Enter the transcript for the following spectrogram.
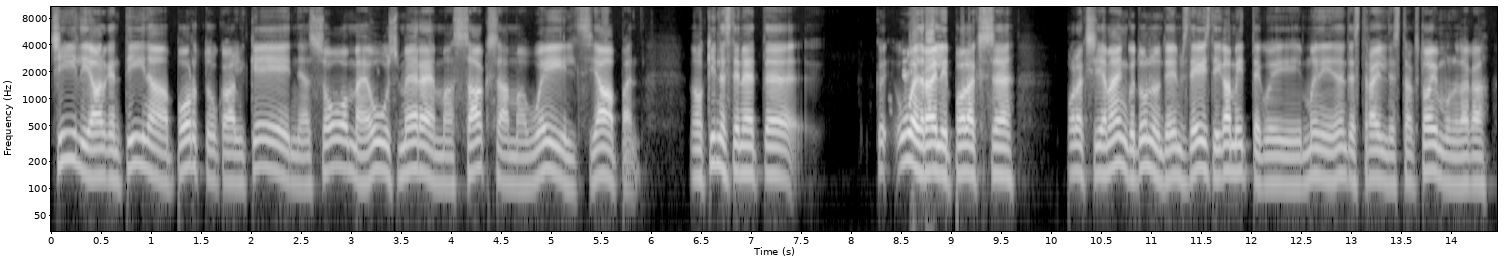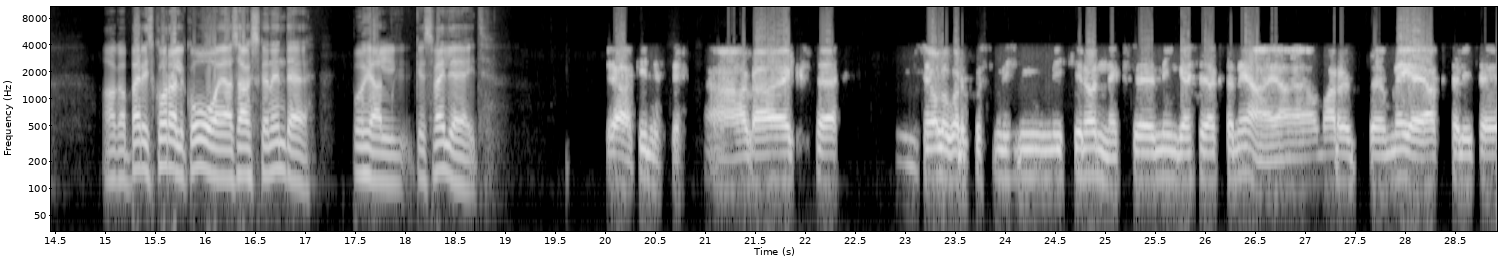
Tšiili, Argentiina, Portugal, Keenia, Soome, Uus-Meremaa, Saksamaa, Wales, Jaapan. no kindlasti need uued rallid poleks äh, poleks siia mängu tulnud ja ilmselt Eesti ka mitte, kui mõni nendest rallidest oleks toimunud, aga aga päris korraliku hooaja saaks ka nende põhjal, kes välja jäid. jaa, kindlasti, aga eks see olukord, kus, mis, mis siin on, eks mingi asja jaoks on hea ja ma arvan, et meie jaoks oli see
